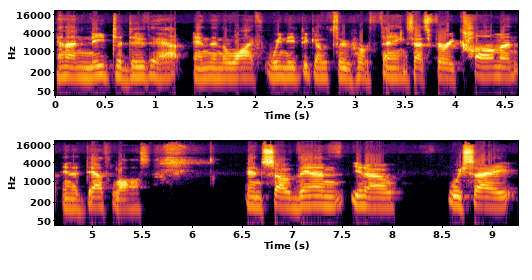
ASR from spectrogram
And I need to do that. And then the wife, we need to go through her things. That's very common in a death loss. And so then, you know, we say,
